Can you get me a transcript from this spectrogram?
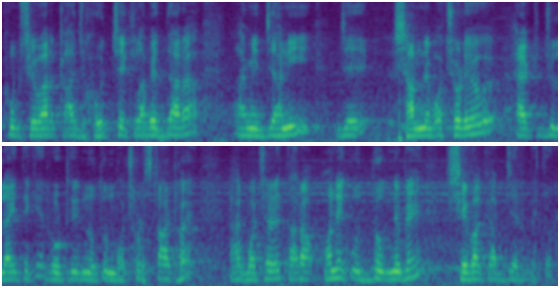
খুব সেবার কাজ হচ্ছে ক্লাবের দ্বারা। আমি জানি যে সামনে বছরেও এক জুলাই থেকে রোটারির নতুন বছর স্টার্ট হয়। এক বছরে তারা অনেক উদ্যোগ নেবে সেবা কার্যের ভেতরে।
